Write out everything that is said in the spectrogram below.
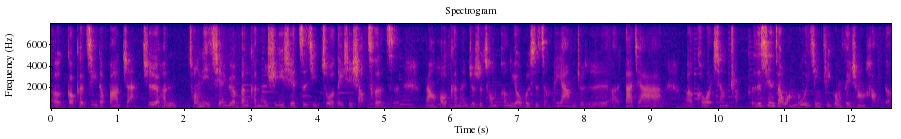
呃高科技的发展，其实很从以前原本可能是一些自己做的一些小册子，然后可能就是从朋友或是怎么样，就是呃大家呃口耳相传。可是现在网络已经提供非常好的，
